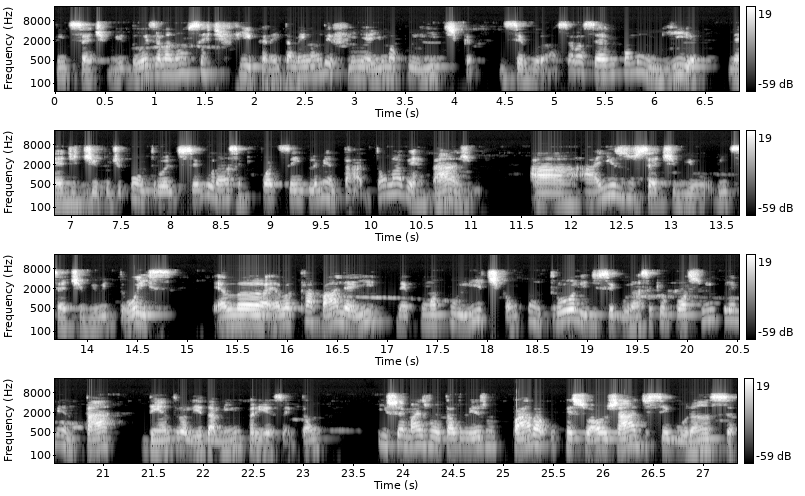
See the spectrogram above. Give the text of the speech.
27002 ela não certifica né, e também não define aí uma política de segurança. Ela serve como um guia né, de tipo de controle de segurança que pode ser implementado. Então, na verdade, a, a ISO 27002 ela, ela trabalha aí né, com uma política, um controle de segurança que eu posso implementar dentro ali da minha empresa. Então, isso é mais voltado mesmo para o pessoal já de segurança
